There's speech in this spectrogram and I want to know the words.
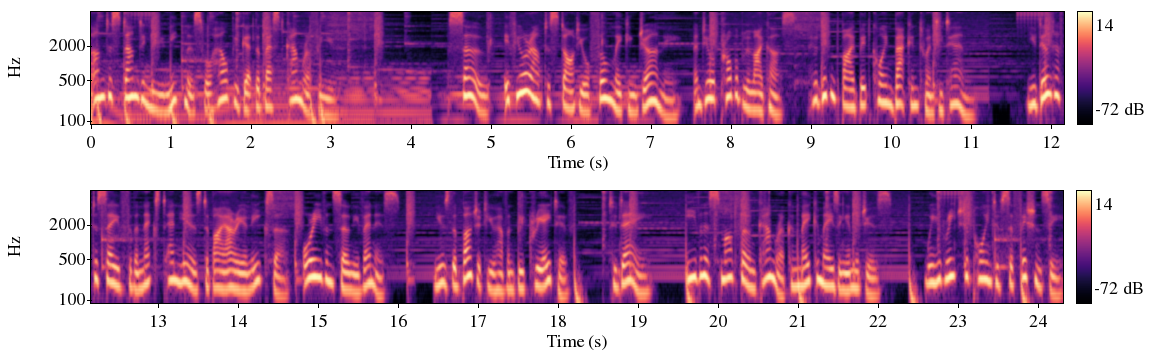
Understanding the uniqueness will help you get the best camera for you. So, if you're out to start your filmmaking journey, and you're probably like us, who didn't buy Bitcoin back in 2010, you don't have to save for the next 10 years to buy Arri Alexa or even Sony Venice. Use the budget you have and be creative. Today, even a smartphone camera can make amazing images. We've reached a point of sufficiency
